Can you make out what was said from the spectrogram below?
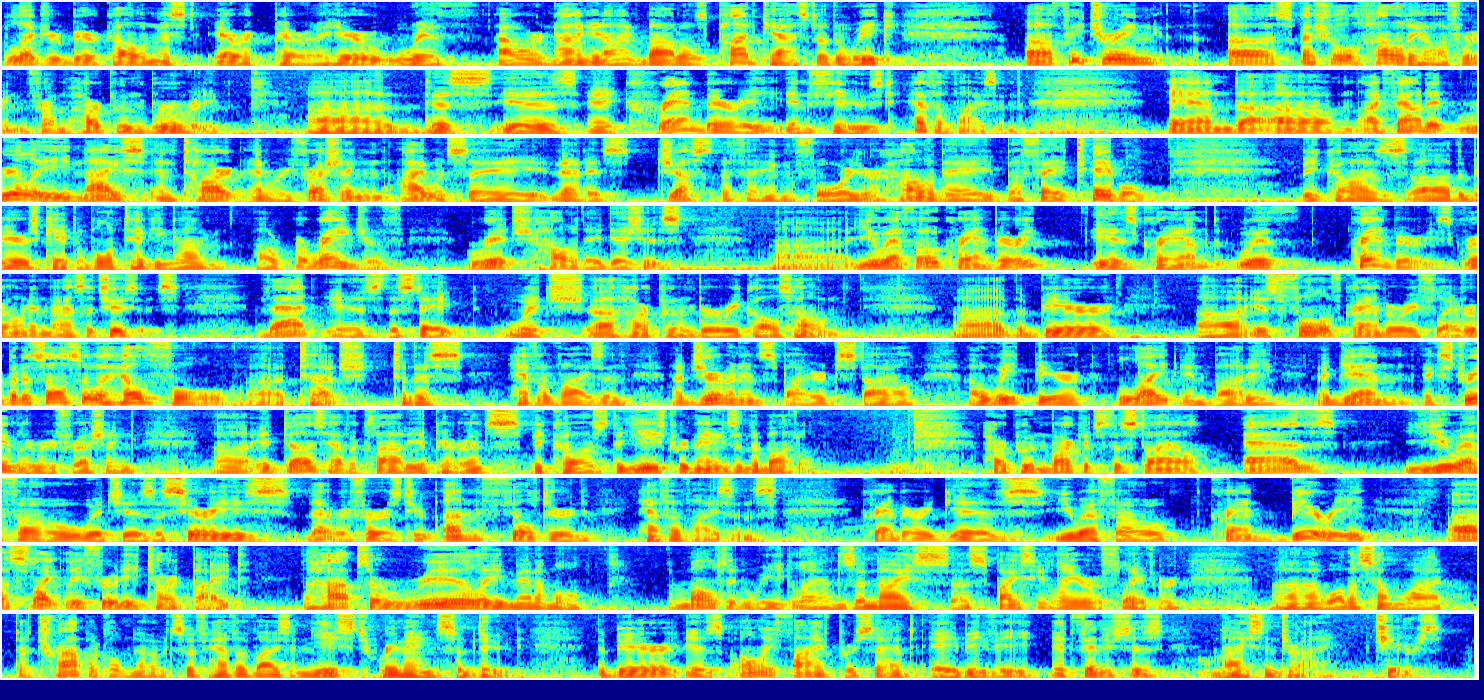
Ledger beer columnist Eric Pera here with our 99 Bottles podcast of the week, uh, featuring a special holiday offering from Harpoon Brewery. Uh, this is a cranberry infused Hefeweizen. And uh, um, I found it really nice and tart and refreshing. I would say that it's just the thing for your holiday buffet table because uh, the beer is capable of taking on a, a range of rich holiday dishes. Uh, UFO cranberry is crammed with cranberries grown in Massachusetts. That is the state which uh, Harpoon Brewery calls home. Uh, the beer uh, is full of cranberry flavor, but it's also a healthful uh, touch to this Hefeweizen, a German inspired style, a wheat beer, light in body, again, extremely refreshing. Uh, it does have a cloudy appearance because the yeast remains in the bottle. Harpoon markets the style as UFO, which is a series that refers to unfiltered Hefeweizens. Cranberry gives UFO cranberry a slightly fruity tart bite. The hops are really minimal. The malted wheat lends a nice uh, spicy layer of flavor, uh, while the somewhat uh, tropical notes of Hefeweizen yeast remain subdued. The beer is only 5% ABV. It finishes nice and dry. Cheers.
